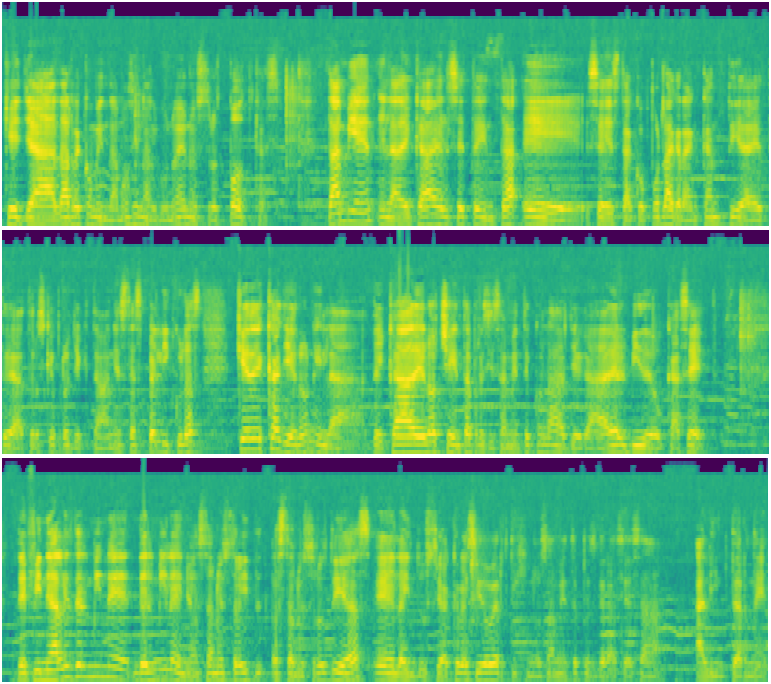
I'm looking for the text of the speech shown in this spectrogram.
que ya la recomendamos en alguno de nuestros podcasts. También en la década del 70 eh, se destacó por la gran cantidad de teatros que proyectaban estas películas que decayeron en la década del 80 precisamente con la llegada del videocassette. De finales del, milenio hasta, hasta nuestros días, eh, la industria ha crecido vertiginosamente pues gracias al Internet.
